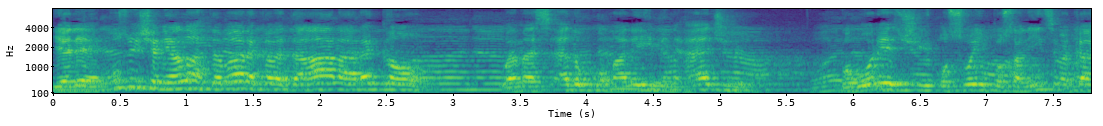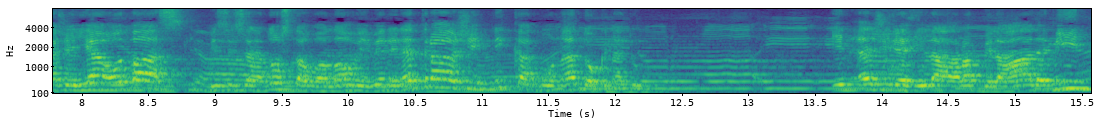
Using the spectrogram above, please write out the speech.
Jer je uzvišeni Allah tabaraka wa ta'ala rekao وَمَا سَأَلُكُمْ عَلَيْهِ مِنْ أَجْلِ Govoreći o svojim poslanicima, kaže ja od vas, misli se na dostavu Allahove vere, ne tražim nikakvu nadoknadu. In ažire ila rabbil alamin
